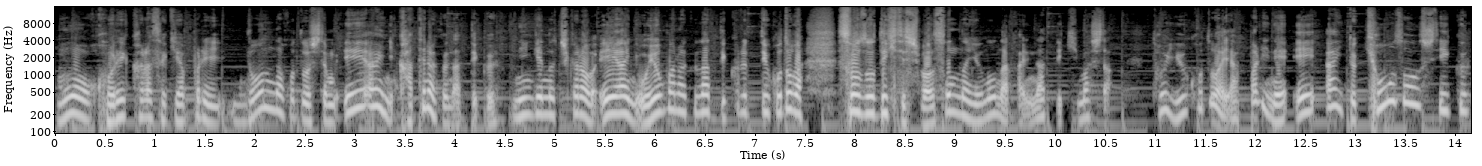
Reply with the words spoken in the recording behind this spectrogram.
もうこれから先やっぱりどんなことをしても AI に勝てなくなっていく。人間の力は AI に及ばなくなってくるっていうことが想像できてしまう。そんな世の中になってきました。ということはやっぱりね、AI と共存していく、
